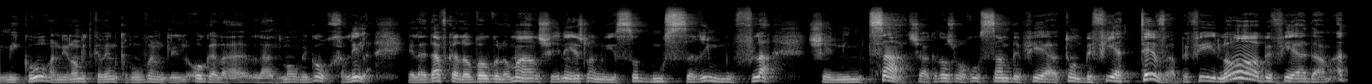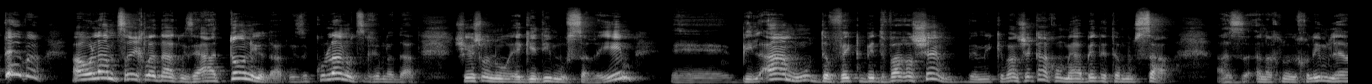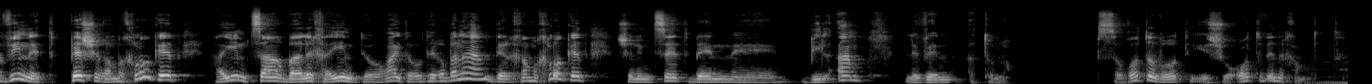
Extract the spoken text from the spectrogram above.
מגור, אני לא מתכוון כמובן ללעוג על האדמו"ר מגור, חלילה, אלא דווקא לבוא ולומר שהנה יש לנו יסוד מוסרי מופלא שנמצא, שהקדוש ברוך הוא שם בפי האתון, בפי הטבע, בפי, לא בפי האדם, הטבע, העולם צריך לדעת מזה, האתון יודעת מזה, כולנו צריכים לדעת שיש לנו היגדים מוסריים בלעם הוא דבק בדבר השם, ומכיוון שכך הוא מאבד את המוסר. אז אנחנו יכולים להבין את פשר המחלוקת, האם צער בעלי חיים דאורייתא או דרבנן, דרך המחלוקת שנמצאת בין בלעם לבין אתונו. בשורות טובות, ישועות ונחמות.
